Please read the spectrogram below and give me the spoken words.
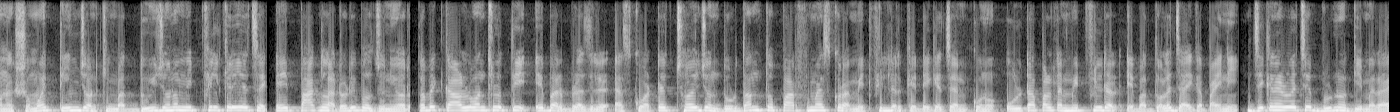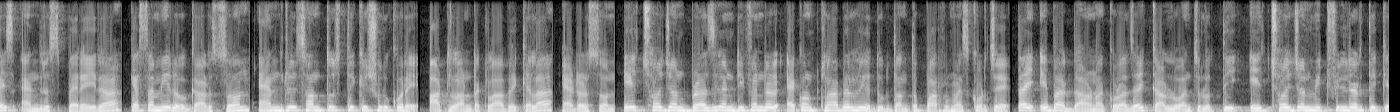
অনেক সময় তিনজন কিংবা দুইজনও মিডফিল্ড খেলিয়েছে এই পাগলা ডরিবল জুনিয়র। তবে কার্লো আঞ্চলতি এবার ব্রাজিলের স্কোয়াডে ছয়জন দুর্দান্ত পারফরমেন্স করা মিডফিল্ডারকে ডেকেছেন। কোনো উল্টাপাল্টা মিডফিল্ডার এবার দলে জায়গা পায়নি। যেখানে রয়েছে Bruno Guimaraes, Andreas Pereira, Casemiro Gerson Andre Santos থেকে শুরু করে আটলান্টা ক্লাবে খেলা অ্যাডারসন এই ছয়জন ব্রাজিলিয়ান ডিফেন্ডার এখন ক্লাবের হয়ে দুর্দান্ত পারফরমেন্স করছে। তাই এবার ধারণা করা যায় কার্লো আঞ্চলতি এই ছয়জন মিডফিল্ডার থেকে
